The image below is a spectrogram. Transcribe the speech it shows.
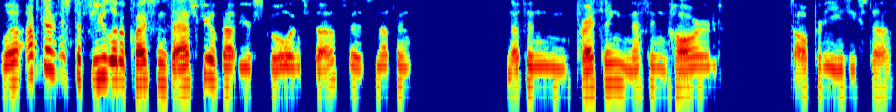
Well, I've got just a few little questions to ask you about your school and stuff. It's nothing, nothing pressing, nothing hard. It's all pretty easy stuff.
